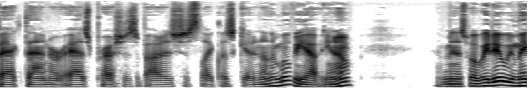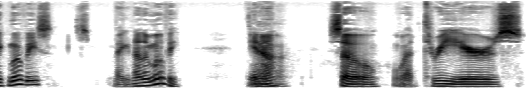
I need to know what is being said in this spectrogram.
back then or as precious about it. It's just like, let's get another movie out, you know? I mean, that's what we do. We make movies. Make another movie. You know? So, what, three years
